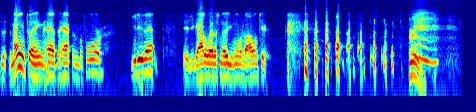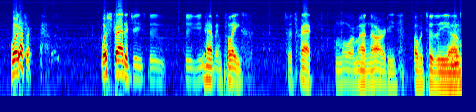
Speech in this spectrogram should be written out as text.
the, the main thing that has to happen before you do that is you got to let us know you want to volunteer. Drew, what yes, sir. what strategies do do you have in place to attract more minorities over to the um,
